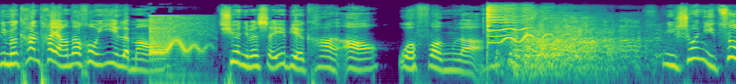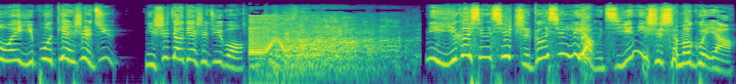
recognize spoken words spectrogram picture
你们看《太阳的后裔》了吗？劝你们谁也别看啊！我疯了。你说你作为一部电视剧，你是叫电视剧不？你一个星期只更新两集，你是什么鬼呀？（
